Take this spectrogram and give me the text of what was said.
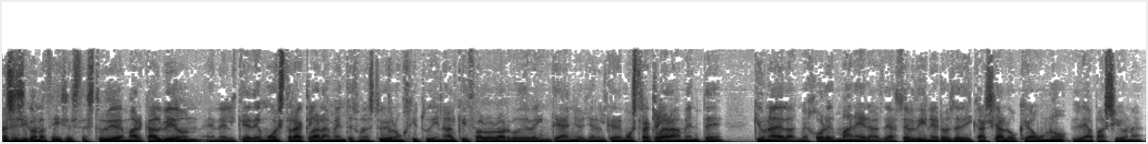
No sé si conocéis este estudio de Mark Albion, en el que demuestra claramente, es un estudio longitudinal que hizo a lo largo de 20 años, y en el que demuestra claramente que una de las mejores maneras de hacer dinero es dedicarse a lo que a uno le apasiona.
